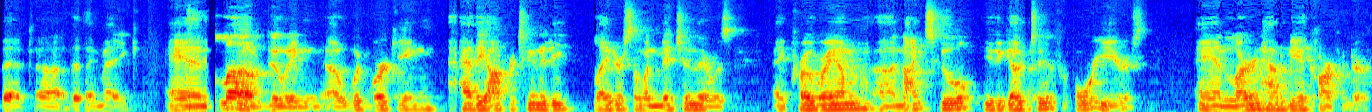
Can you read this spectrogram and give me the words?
that uh, that they make and loved doing uh, woodworking. Had the opportunity later. Someone mentioned there was a program, uh, night school you could go to for four years and learn how to be a carpenter.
